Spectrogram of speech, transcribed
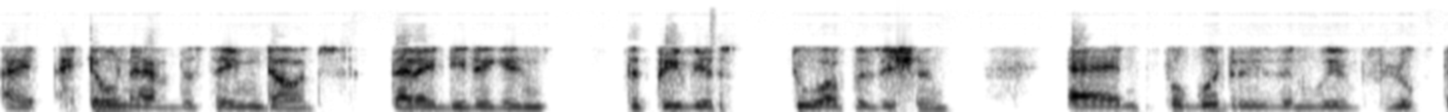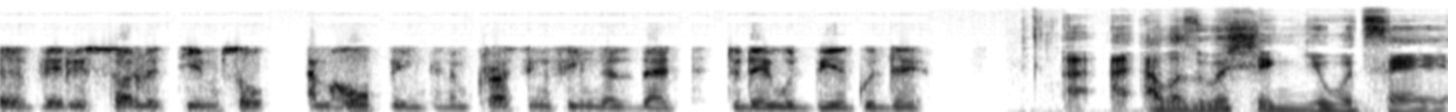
I, I don't have the same doubts that I did against the previous two opposition. And for good reason, we've looked a very solid team. So I'm hoping and I'm crossing fingers that today would be a good day. I, I was wishing you would say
